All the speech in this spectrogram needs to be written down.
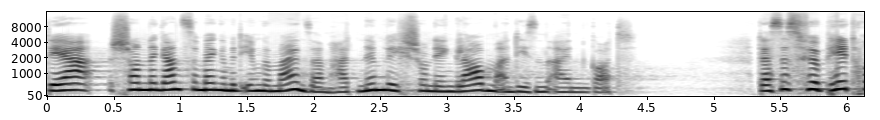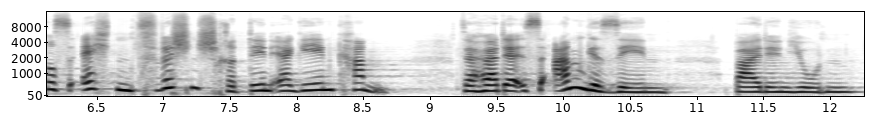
der schon eine ganze Menge mit ihm gemeinsam hat, nämlich schon den Glauben an diesen einen Gott. Das ist für Petrus echt ein Zwischenschritt, den er gehen kann. Der hört, er ist angesehen bei den Juden.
